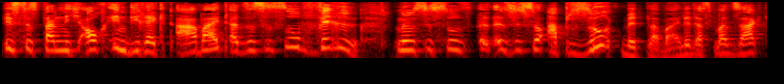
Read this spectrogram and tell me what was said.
Ist das dann nicht auch indirekt Arbeit? Also es ist so wirr und es ist so, es ist so absurd mittlerweile, dass man sagt,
